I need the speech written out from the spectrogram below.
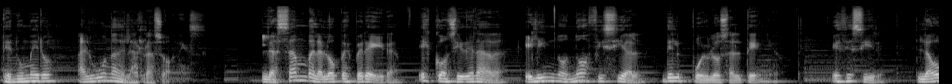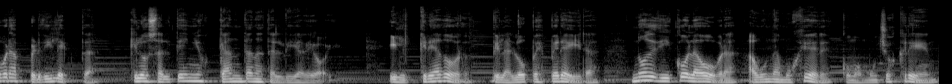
Te enumero algunas de las razones. La Zamba La López Pereira es considerada el himno no oficial del pueblo salteño, es decir, la obra predilecta que los salteños cantan hasta el día de hoy. El creador de la López Pereira no dedicó la obra a una mujer, como muchos creen,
